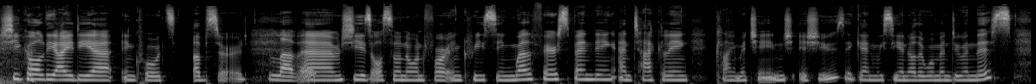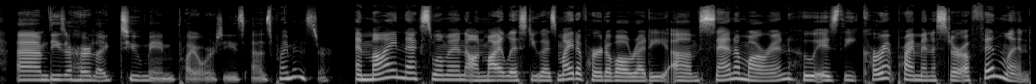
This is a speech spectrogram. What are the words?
She called the idea, in quotes, absurd. Love it. Um, she is also known for increasing welfare spending and tackling climate change issues. Again, we see another woman doing this. Um, these are her like two main priorities as prime minister. And my next woman on my list, you guys might have heard of already, um, Sanna Marin, who is the current Prime Minister of Finland.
